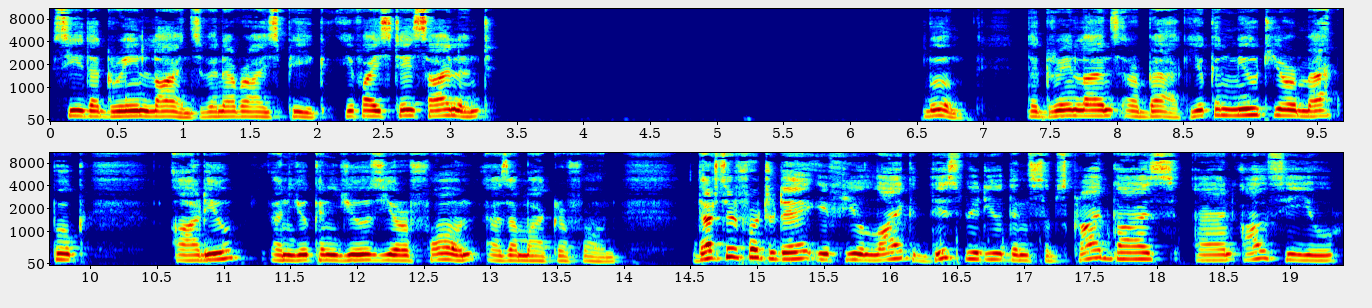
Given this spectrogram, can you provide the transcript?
see the green lines whenever I speak. If I stay silent, boom, the green lines are back. You can mute your MacBook audio and you can use your phone as a microphone. That's it for today. If you like this video, then subscribe guys and I'll see you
